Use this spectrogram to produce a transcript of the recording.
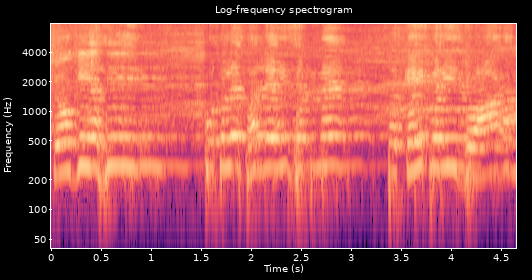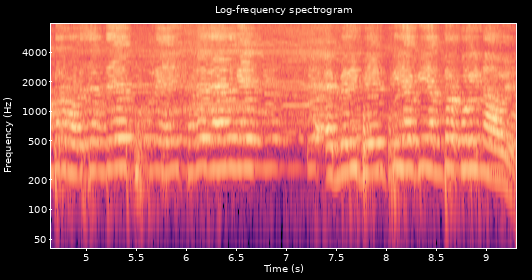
ਕਿਉਂਕਿ ਅਸੀਂ ਪੁਤਲੇ ਥੱਲੇ ਨਹੀਂ ਸਿੱਟਨੇ ਤਾਂ ਕਈ ਵਾਰੀ ਜਵਾਕ ਅੰਦਰ ਵੜ ਜਾਂਦੇ ਆ, ਪੁਤਲੇ ਐਂ ਖੜੇ ਰਹਿਣਗੇ, ਤੇ ਮੇਰੀ ਬੇਨਤੀ ਹੈ ਕਿ ਅੰਦਰ ਕੋਈ ਨਾ ਆਵੇ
